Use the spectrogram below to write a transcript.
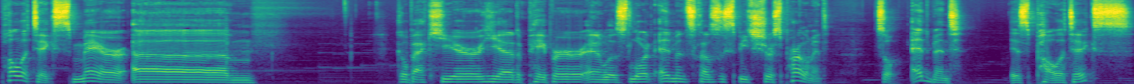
politics, mayor. Um, go back here. He had a paper, and it was Lord Edmund's Cloudsley speech to his parliament. So Edmund is politics.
